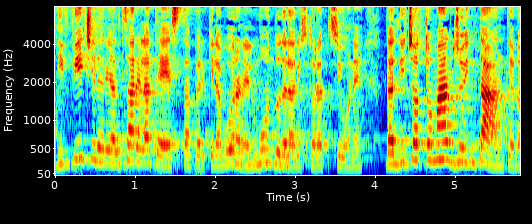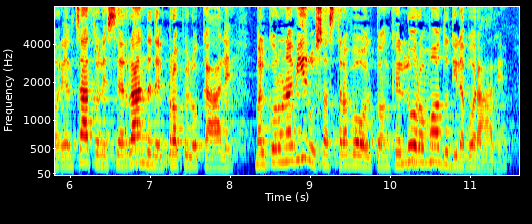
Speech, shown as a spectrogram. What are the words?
Difficile rialzare la testa per chi lavora nel mondo della ristorazione. Dal 18 maggio in tanti hanno rialzato le serrande del proprio locale, ma il coronavirus ha stravolto anche il loro modo di lavorare.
